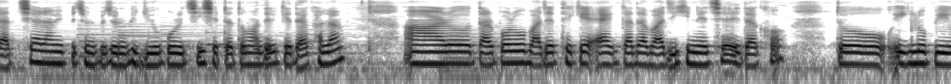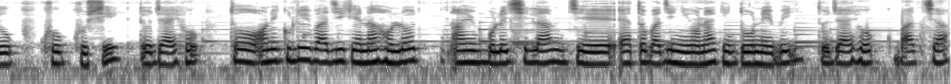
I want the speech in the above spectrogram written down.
যাচ্ছে আর আমি পেছন পেছন ভিডিও করেছি, সেটা তোমাদেরকে দেখালাম। আর তারপরও বাজার থেকে এক গাদা বাজি কিনেছে, এই দেখো। তো এইগুলো পেয়েও খুব খুশি। তো যাই হোক, তো অনেকগুলোই বাজি কেনা হলো। আমি বলেছিলাম যে এত বাজি নিও না, কিন্তু নেবেই। তো যাই হোক, বাচ্চা।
